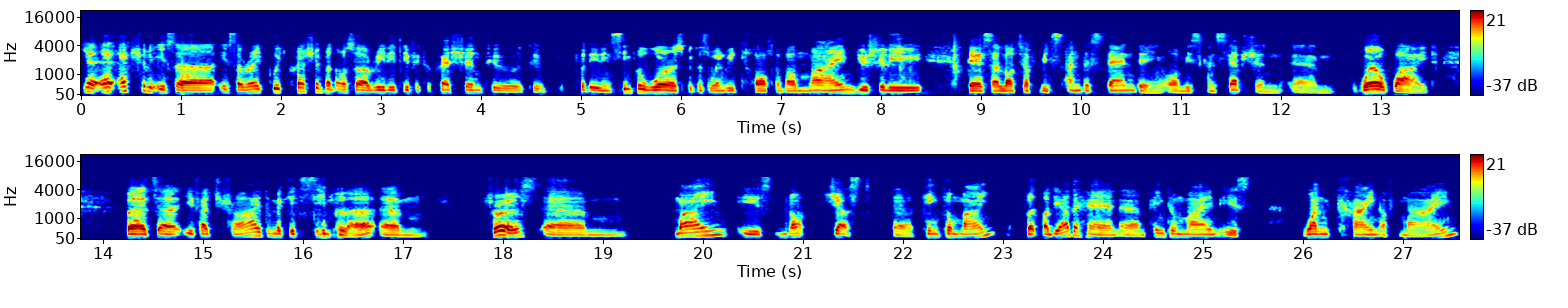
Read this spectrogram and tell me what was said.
Yeah, actually, it's a it's a very good question, but also a really difficult question to to put it in simple words because when we talk about mime, usually there's a lot of misunderstanding or misconception um, worldwide. But uh, if I try to make it simpler, um, first, um, mime is not just uh, pantomime, but on the other hand, um, pantomime is one kind of mime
